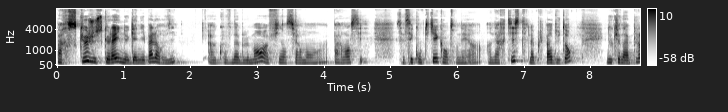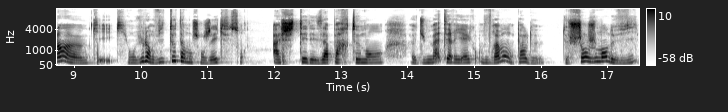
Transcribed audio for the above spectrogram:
parce que jusque-là, ils ne gagnaient pas leur vie. Euh, convenablement, euh, financièrement parlant, c'est assez compliqué quand on est un, artiste la plupart du temps. Donc il y en a plein euh, qui, ont vu leur vie totalement changer, qui se sont achetés des appartements, du matériel. Vraiment, on parle de, changement de vie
